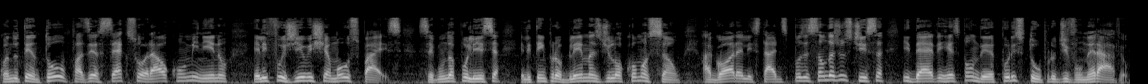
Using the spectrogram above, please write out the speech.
Quando tentou fazer sexo oral com o menino, ele fugiu e chamou os pais. Segundo a polícia, ele tem problemas de locomoção. Agora ele está à disposição da justiça e deve responder por estupro de vulnerável.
